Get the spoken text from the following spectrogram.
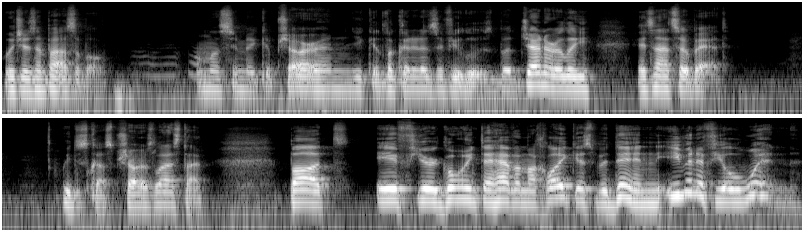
which is impossible. Unless you make a pshar and you could look at it as if you lose. But generally, it's not so bad. We discussed pshars last time. But if you're going to have a machlaikis bedin, even if you'll win,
